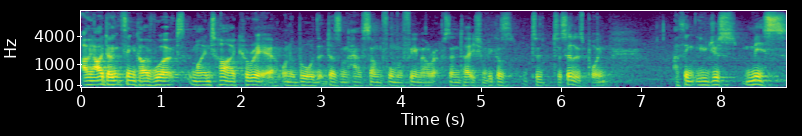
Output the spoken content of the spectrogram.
I mean, I don't think I've worked my entire career on a board that doesn't have some form of female representation because, to, to Cilla's point, I think you just miss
